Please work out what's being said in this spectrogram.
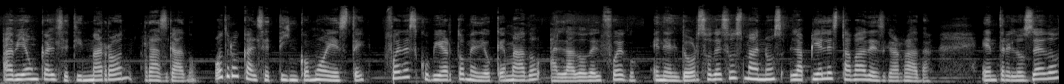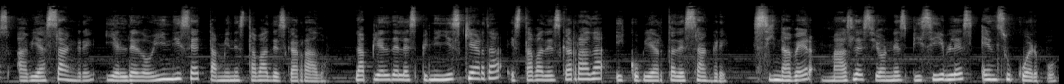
había un calcetín marrón rasgado. Otro calcetín como este fue descubierto medio quemado al lado del fuego. En el dorso de sus manos la piel estaba desgarrada. Entre los dedos había sangre y el dedo índice también estaba desgarrado. La piel de la espinilla izquierda estaba desgarrada y cubierta de sangre, sin haber más lesiones visibles en su cuerpo.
